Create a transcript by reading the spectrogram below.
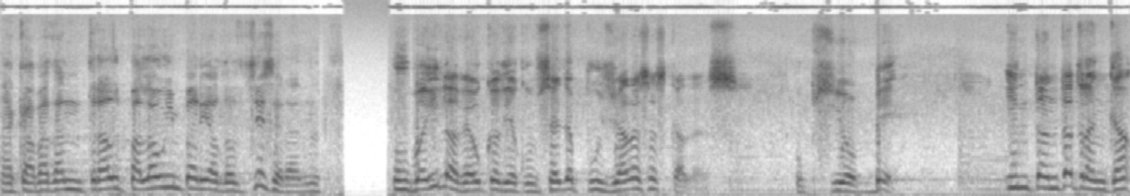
acaba d'entrar al Palau Imperial del Gesseran. Obeir la veu que li aconsella pujar les escales. Opció B. Intentar trencar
